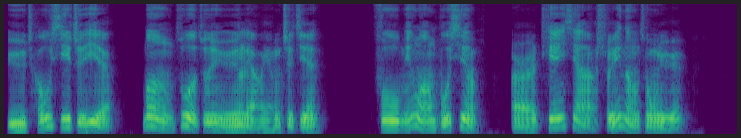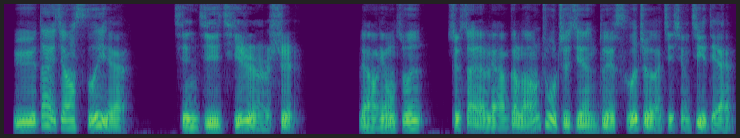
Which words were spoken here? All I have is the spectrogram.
与畴夕之夜，孟坐尊于两营之间。夫明王不幸，而天下谁能宗与？与待将死也，寝积其日而逝。两营尊只在两个廊柱之间对死者进行祭奠，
